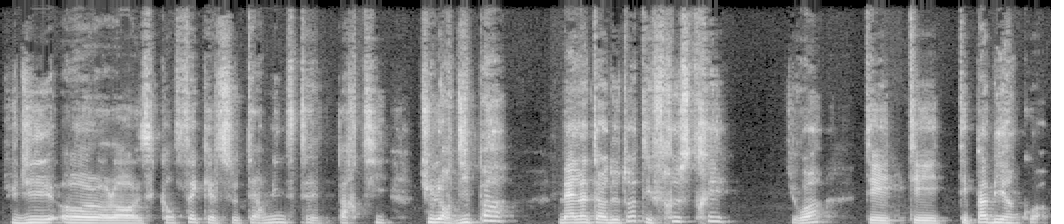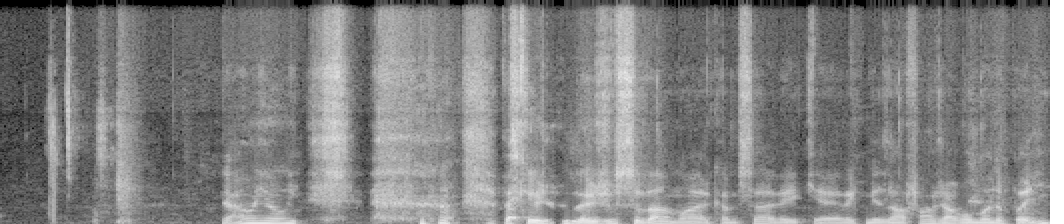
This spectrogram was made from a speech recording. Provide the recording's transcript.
Tu dis, oh là là, quand c'est qu'elle se termine cette partie? Tu leur dis pas, mais à l'intérieur de toi, tu es frustré. Tu vois, tu n'es pas bien, quoi. Ah oui, oui. Parce que je joue, souvent, moi, comme ça, avec, euh, avec mes enfants, genre au Monopoly.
